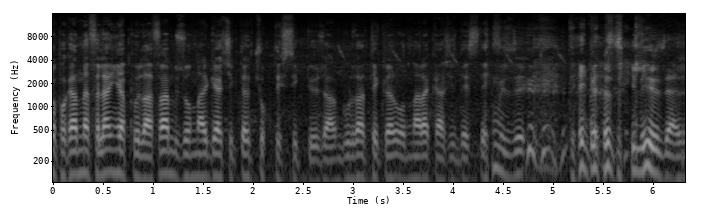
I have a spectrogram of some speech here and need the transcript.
propaganda falan yapıyorlar falan. Biz onlar gerçekten çok destekliyoruz. Yani buradan tekrar onlara karşı desteğimizi tekrar söylüyoruz yani.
